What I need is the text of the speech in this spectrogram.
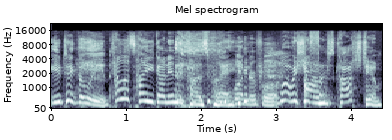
you take the lead. Tell us how you got into cosplay. Wonderful. What was your um, first costume?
